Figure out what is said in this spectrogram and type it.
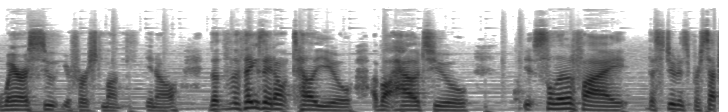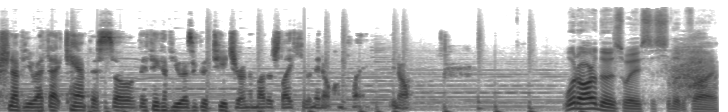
wear a suit your first month. You know, the, the things they don't tell you about how to solidify the students' perception of you at that campus so they think of you as a good teacher and the mothers like you and they don't complain, you know. What are those ways to solidify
